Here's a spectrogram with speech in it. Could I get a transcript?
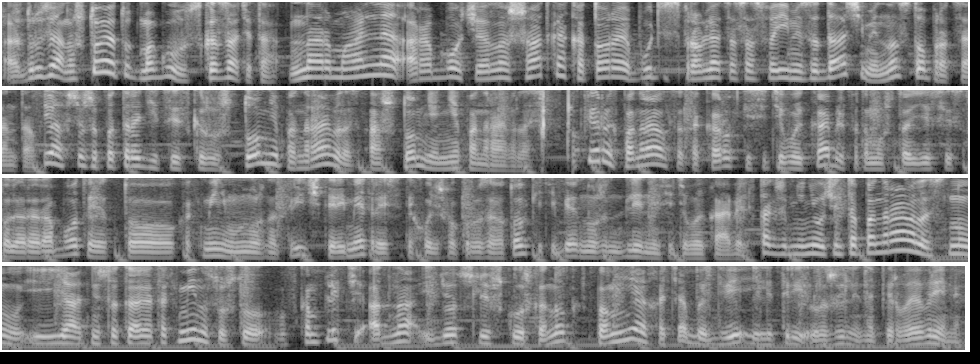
А, друзья, ну что я тут могу сказать? Это нормальная рабочая лошадка, которая будет справляться со своими задачами на 100%. Я все же по традиции скажу, что мне понравилось, а что мне не понравилось. Во-первых, понравился это короткий сетевой кабель, потому что если столеры работают, то как минимум нужно 3-4 метра. Если ты ходишь вокруг заготовки, тебе нужен длинный сетевой кабель. Также мне не очень-то понравилось, ну и я отнесу это, это к минусу, что в комплекте одна идет шлиф-шкурка. Но как по мне, хотя бы 2 или 3 ложили на первое время.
